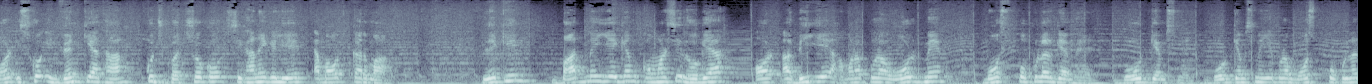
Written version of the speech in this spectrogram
और इसको इन्वेंट किया था कुछ बच्चों को सिखाने के लिए अबाउट कर्मा। लेकिन बाद में ये गेम कॉमर्शियल हो गया और अभी ये हमारा पूरा वर्ल्ड में मोस्ट पॉपुलर गेम है बोर्ड गेम्स में। बोर्ड गेम्स में ये पूरा मोस्ट पॉपुलर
